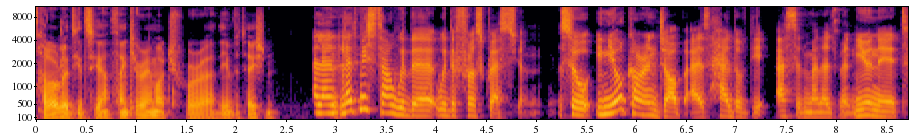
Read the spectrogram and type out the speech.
Hello, Letizia. Thank you very much for uh, the invitation. Alain, let me start with the, with the first question. So, in your current job as head of the Asset Management Unit,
